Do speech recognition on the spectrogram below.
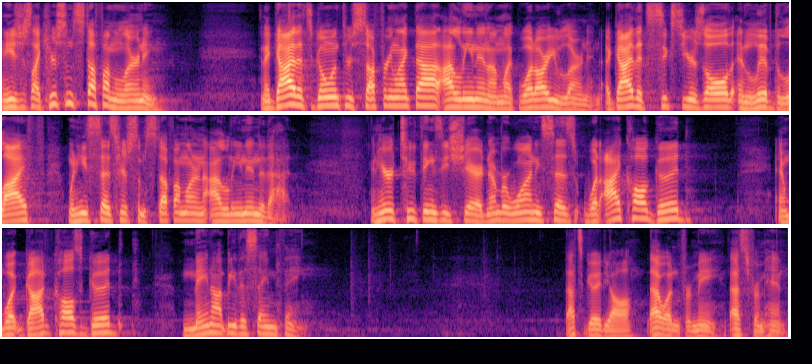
And he's just like, here's some stuff I'm learning. And a guy that's going through suffering like that, I lean in, I'm like, what are you learning? A guy that's 60 years old and lived life when he says, Here's some stuff I'm learning, I lean into that. And here are two things he shared. Number one, he says, What I call good and what God calls good may not be the same thing. That's good, y'all. That wasn't for me, that's from Him.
